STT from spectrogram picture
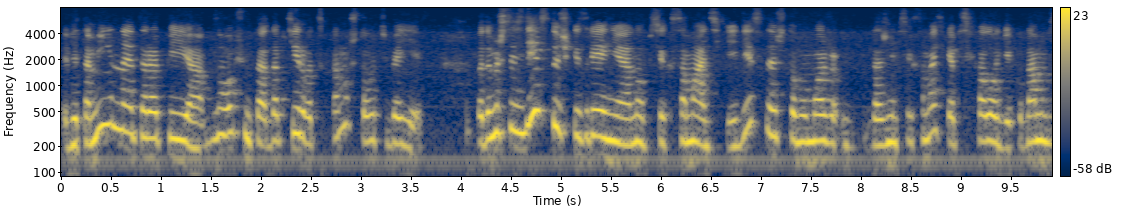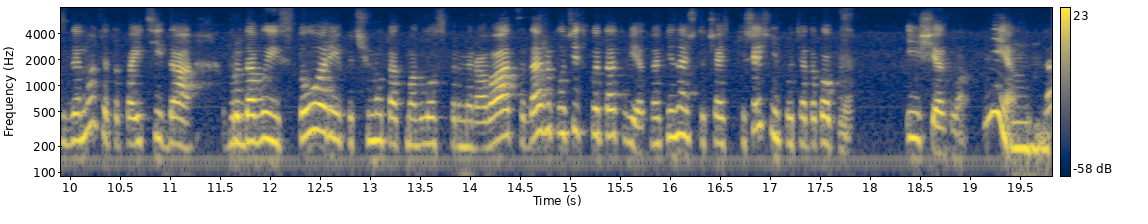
витаминная терапия, ну, в общем-то, адаптироваться к тому, что у тебя есть. Потому что здесь, с точки зрения ну, психосоматики, единственное, что мы можем, даже не психосоматики, а психологии, куда мы взглянуть, это пойти, да, в родовые истории, почему так могло сформироваться, даже получить какой-то ответ. Но это не значит, что часть кишечника у тебя такой и исчезла. Нет, mm-hmm. да,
